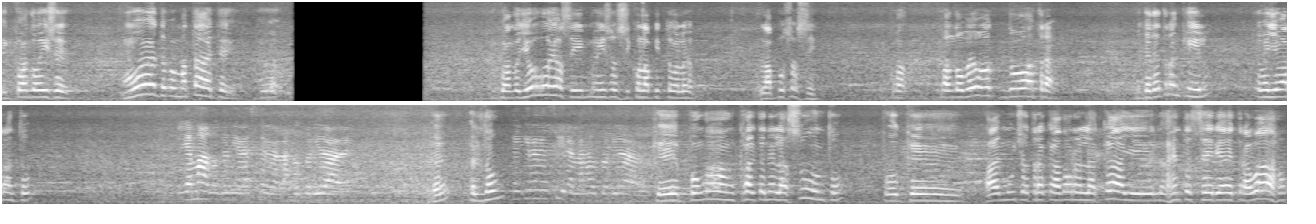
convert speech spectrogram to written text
y cuando dice, muerte por matarte, y cuando yo voy así, me hizo así con la pistola, la puso así. Cu- Cuando veo dos atrás, me quedé tranquilo, que me llevaran todo. El llamado que quiere hacer a las autoridades. ¿Eh? Perdón, ¿Qué quiere decir a las autoridades? que pongan carta en el asunto, porque hay muchos atracadores en la calle, la gente seria de trabajo,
